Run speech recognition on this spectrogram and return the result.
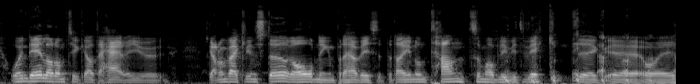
Och en del av dem tycker att det här är ju Ska de verkligen störa ordningen på det här viset? Det där är någon tant som har blivit väckt eh, och är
